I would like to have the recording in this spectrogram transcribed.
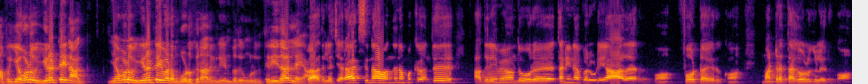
அப்ப எவ்வளவு இரட்டை நாக்கு? எவ்வளவு இரட்டை வேடம் போடுகிறார்கள் என்பது உங்களுக்கு தெரியுதா இல்லையா? அதுல ஜெராக்ஸ்னா வந்து நமக்கு வந்து அதுலயுமே வந்து ஒரு தனிநபருடைய ஆதார் இருக்கும் போட்டோ இருக்கும் மற்ற தகவல்கள் இருக்கும்.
